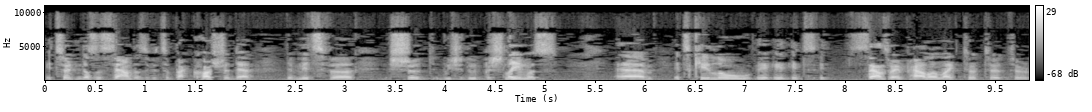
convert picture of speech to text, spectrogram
It certainly doesn't sound as if it's a bakasha that the mitzvah should we should do it b'shleimus. Um, it's kilu. It, it, it, sounds very parallel, like to to, to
